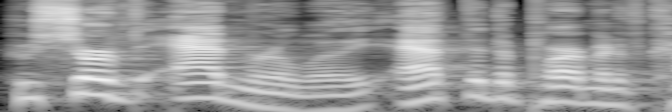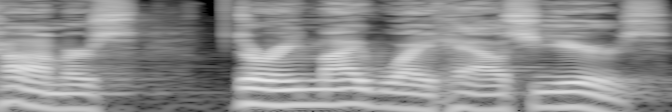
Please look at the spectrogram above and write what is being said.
who served admirably at the Department of Commerce during my White House years.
